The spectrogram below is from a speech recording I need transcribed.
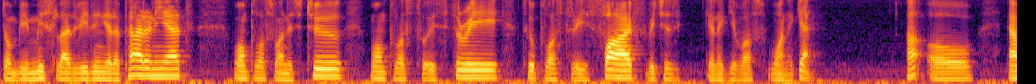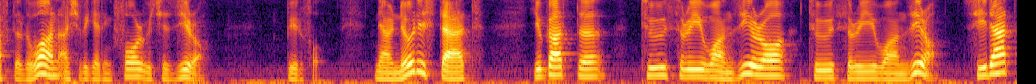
Don't be misled. We didn't get a pattern yet. 1 plus 1 is 2. 1 plus 2 is 3. 2 plus 3 is 5, which is going to give us 1 again. Uh-oh. After the 1, I should be getting 4, which is 0. Beautiful. Now notice that you got the 2310, 2310. See that?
